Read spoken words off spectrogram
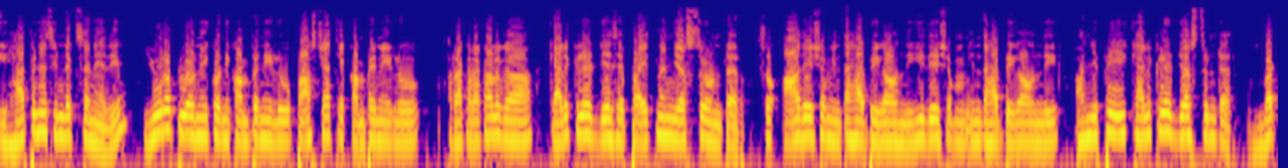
ఈ హ్యాపీనెస్ ఇండెక్స్ అనేది యూరోప్లోని కొన్ని కంపెనీలు పాశ్చాత్య కంపెనీలు రకరకాలుగా క్యాలిక్యులేట్ చేసే ప్రయత్నం చేస్తూ ఉంటారు. సో ఆ దేశం ఇంత హ్యాపీగా ఉంది ఈ దేశం ఇంత హ్యాపీగా ఉంది అని చెప్పి క్యాలిక్యులేట్ చేస్తుంటారు. బట్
